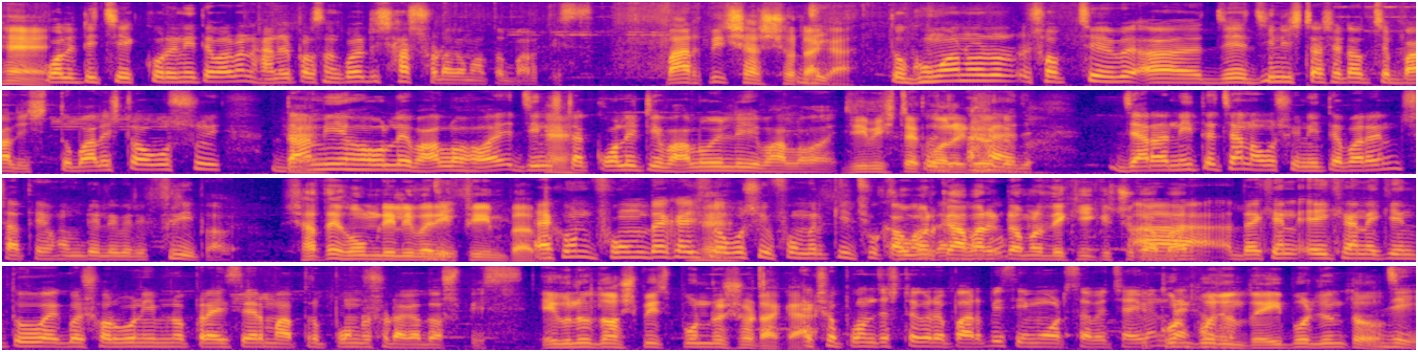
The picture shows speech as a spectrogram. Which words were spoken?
হ্যাঁ। কোয়ালিটি চেক করে নিতে পারবেন। হান্ড্রেড পার্সেন্ট কোয়ালিটি সাতশো টাকা মাত্র পার পিস পার পিস সাতশো টাকা। তো ঘুমানোর সবচেয়ে যে জিনিসটা সেটা হচ্ছে বালিশ। তো বালিশটা অবশ্যই দামি হলে ভালো হয় জিনিসটা কোয়ালিটি ভালো হলেই ভালো হয়। জিনিসটা কোয়ালিটি হ্যাঁ, যারা নিতে চান অবশ্যই নিতে পারেন সাথে হোম ডেলিভারি ফ্রি পাবেন। সাথে হোম ডেলিভারি ফ্রি পাবে এখন ফোম দেখাইছি হ্যাঁ। অবশ্যই ফোমের কিছু কাভার দেখাবো। একটু আমরা দেখি কিছু আহ, দেখেন এইখানে কিন্তু একবার সর্বনিম্ন প্রাইসের মাত্র পনেরোশো টাকা দশ পিস এগুলো দশ পিস পনেরোশো টাকা। একশো পঞ্চাশ টাকা করে পার পিস এই হোয়াটসঅ্যাপে চাইবেন কোন পর্যন্ত? এই পর্যন্ত? জি।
